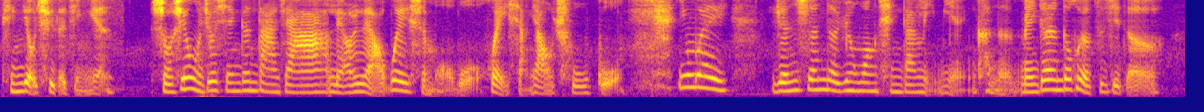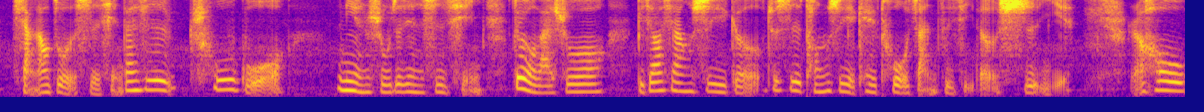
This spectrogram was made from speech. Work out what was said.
挺有趣的经验。首先，我就先跟大家聊一聊为什么我会想要出国，因为。人生的愿望清单里面，可能每个人都会有自己的想要做的事情，但是出国念书这件事情对我来说比较像是一个，就是同时也可以拓展自己的视野。然后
